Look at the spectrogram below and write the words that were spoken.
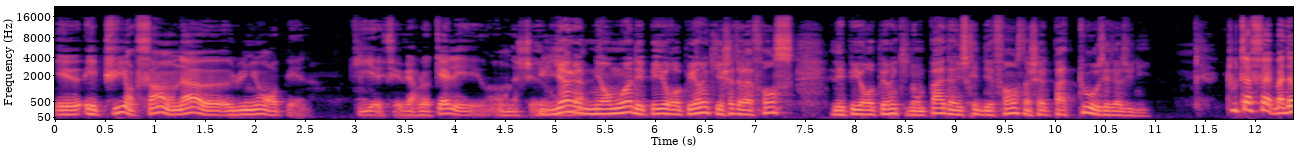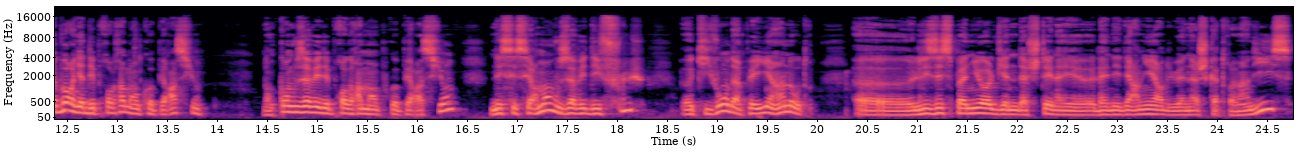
Et, et, puis, enfin, on a l'Union européenne qui est vers lequel on achète. Il y a néanmoins des pays européens qui achètent à la France. Les pays européens qui n'ont pas d'industrie de défense n'achètent pas tout aux États-Unis. Tout à fait. Bah, D'abord, il y a des programmes en coopération. Donc quand vous avez des programmes en coopération, nécessairement vous avez des flux euh, qui vont d'un pays à un autre. Euh, les Espagnols viennent d'acheter l'année dernière du NH90.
